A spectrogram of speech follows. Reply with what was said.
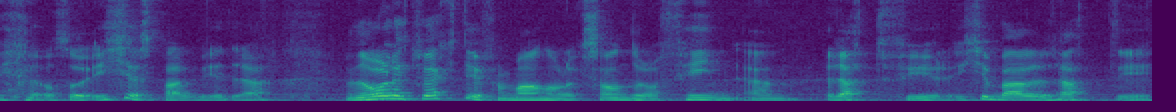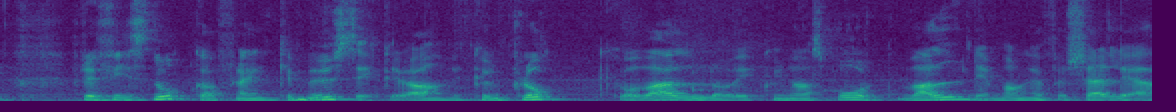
altså ikke spille videre. Men det var litt viktig for meg og Alexander å finne en rett fyr. Ikke bare rett i For det finnes nok av flinke musikere. Vi kunne plukke og velge, og vi kunne ha spurt veldig mange forskjellige.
